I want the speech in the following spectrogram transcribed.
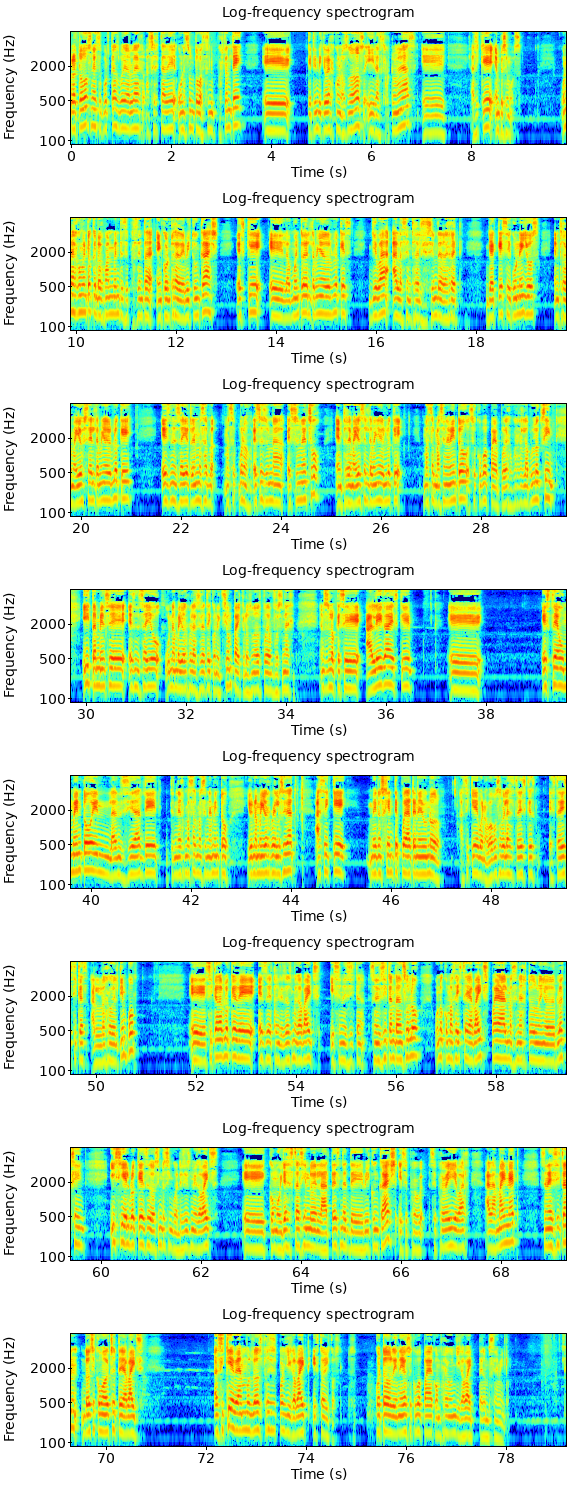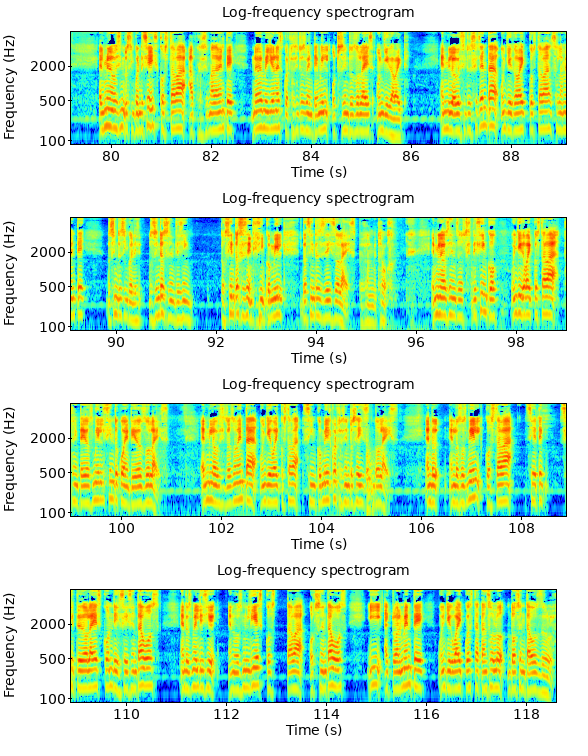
Hola a todos, en este podcast voy a hablar acerca de un asunto bastante importante eh, que tiene que ver con los nodos y las criptomonedas. Eh, así que empecemos. Un argumento que normalmente se presenta en contra de Bitcoin Cash es que el aumento del tamaño de los bloques lleva a la centralización de la red, ya que según ellos, entre mayor sea el tamaño del bloque, es necesario tener más, más bueno, eso es una, eso es un hecho, entre mayor sea el tamaño del bloque, más almacenamiento se ocupa para poder jugar la blockchain y también se, es necesario una mayor velocidad de conexión para que los nodos puedan funcionar. Entonces lo que se alega es que eh, este aumento en la necesidad de tener más almacenamiento y una mayor velocidad hace que menos gente pueda tener un nodo. Así que bueno, vamos a ver las estadísticas, estadísticas a lo largo del tiempo. Eh, si cada bloque de, es de 32 megabytes y se, necesita, se necesitan tan solo 1,6 terabytes para almacenar todo un año de blockchain, y si el bloque es de 256 megabytes, eh, como ya se está haciendo en la testnet de Bitcoin Cash y se, se prevé llevar a la mainnet, se necesitan 12,8 terabytes. Así que veamos los precios por gigabyte históricos. ¿Cuánto dinero se ocupa para comprar un gigabyte de almacenamiento? En 1956 costaba aproximadamente 9.420.800 dólares un gigabyte. En 1970 un gigabyte costaba solamente 265.216 dólares. Perdón, me trabo. En 1985 un gigabyte costaba 32.142 dólares. En 1990 un gigabyte costaba 5.406 dólares. En, en los 2000 costaba 7 7 dólares con 16 centavos. En 2010, en 2010 costaba 8 centavos y actualmente un gigabyte cuesta tan solo 2 centavos de dólar.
